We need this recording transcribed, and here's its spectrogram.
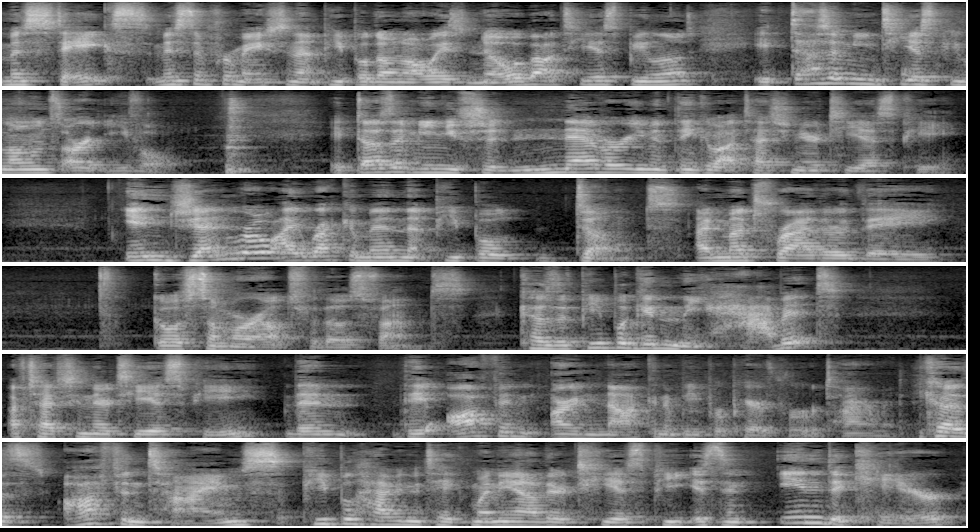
mistakes, misinformation that people don't always know about TSP loans, it doesn't mean TSP loans are evil. It doesn't mean you should never even think about touching your TSP. In general, I recommend that people don't. I'd much rather they go somewhere else for those funds. Because if people get in the habit of touching their TSP, then they often are not going to be prepared for retirement. Because oftentimes, people having to take money out of their TSP is an indicator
